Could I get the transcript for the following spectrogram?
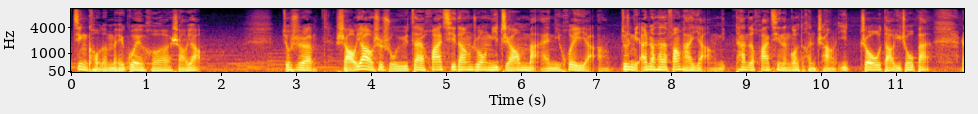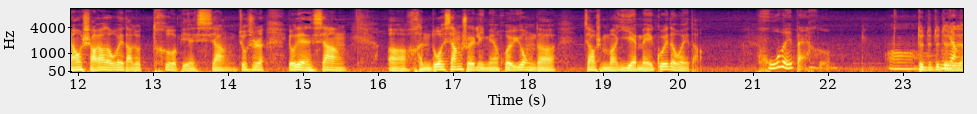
进口的玫瑰和芍药。就是芍药是属于在花期当中，你只要买你会养，就是你按照它的方法养，你它的花期能够很长，一周到一周半。然后芍药的味道就特别香，就是有点像，呃，很多香水里面会用的叫什么野玫瑰的味道。虎尾百合。哦。对对对对对。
